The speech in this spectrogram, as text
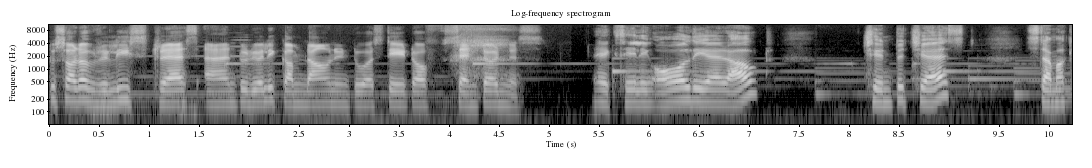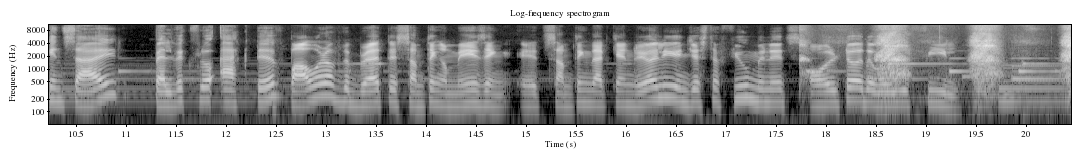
to sort of release stress and to really come down into a state of centeredness. Exhaling all the air out, chin to chest, stomach inside, pelvic floor active. Power of the breath is something amazing. It's something that can really in just a few minutes alter the way you feel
